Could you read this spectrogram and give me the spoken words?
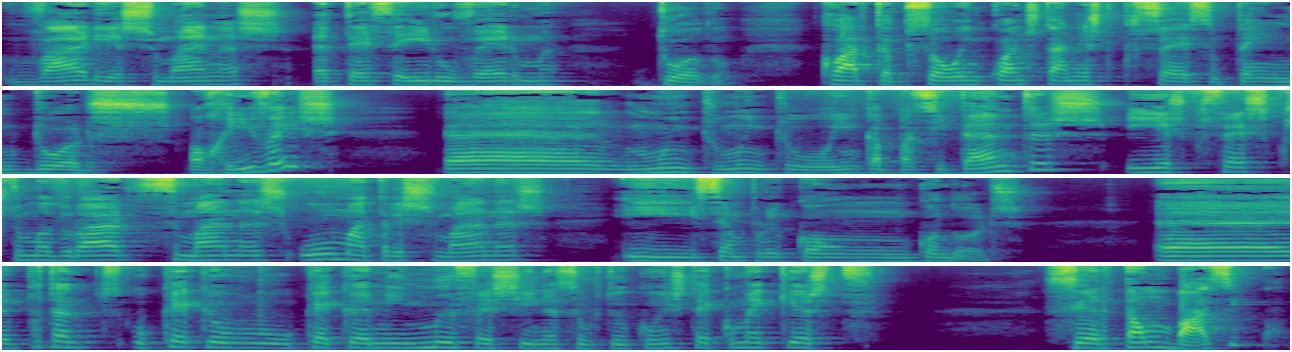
várias semanas até sair o verme todo. Claro que a pessoa, enquanto está neste processo, tem dores horríveis uh, muito, muito incapacitantes e este processo costuma durar semanas, uma a três semanas e sempre com, com dores. Uh, portanto, o que, é que eu, o que é que a mim me fascina sobretudo com isto é como é que este ser tão básico,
